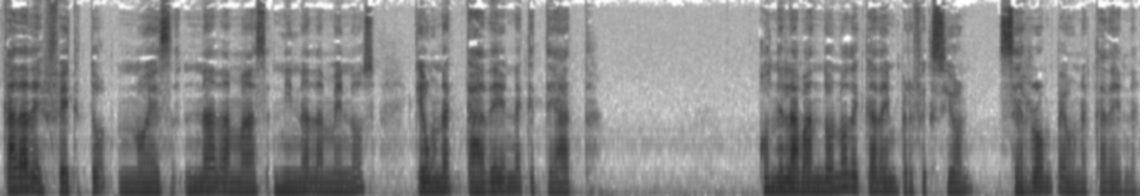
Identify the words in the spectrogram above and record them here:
Cada defecto no es nada más ni nada menos que una cadena que te ata. Con el abandono de cada imperfección se rompe una cadena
